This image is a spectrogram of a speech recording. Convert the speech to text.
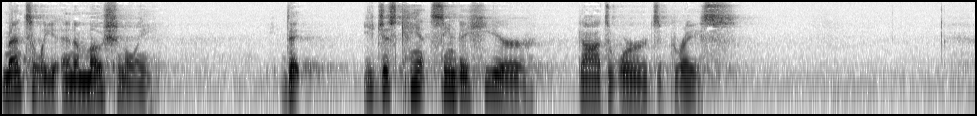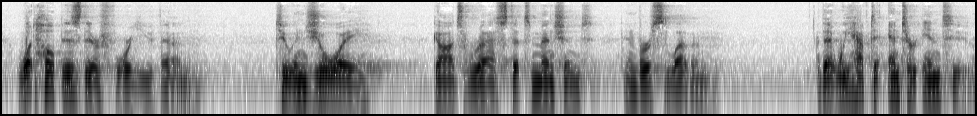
mentally and emotionally that you just can't seem to hear God's words of grace. What hope is there for you then to enjoy God's rest that's mentioned in verse 11? That we have to enter into.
